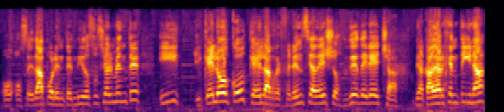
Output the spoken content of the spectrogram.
o, o se da por entendido socialmente y, y qué loco que la referencia de ellos de derecha de acá de Argentina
